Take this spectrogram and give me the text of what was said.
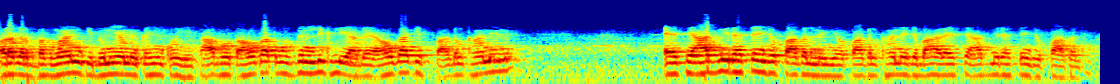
और अगर भगवान की दुनिया में कहीं कोई हिसाब होता होगा तो उस दिन लिख लिया गया होगा कि इस पागल खाने में ऐसे आदमी रहते हैं जो पागल नहीं है पागल खाने के बाहर ऐसे आदमी रहते हैं जो पागल है।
